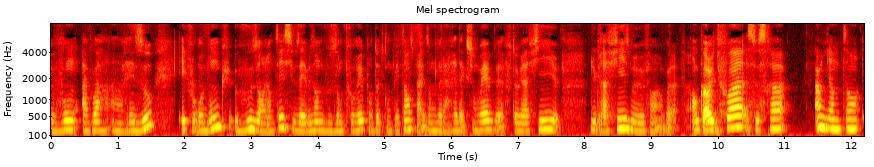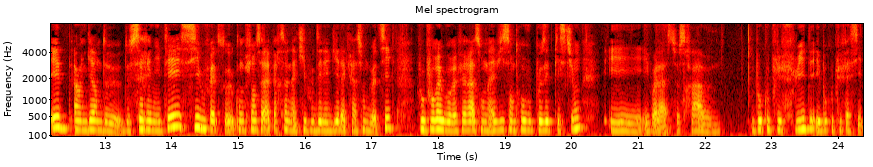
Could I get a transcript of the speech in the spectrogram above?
vont avoir un réseau et pourront donc vous orienter si vous avez besoin de vous entourer pour d'autres compétences, par exemple de la rédaction web, de la photographie, du graphisme, enfin voilà. Encore une fois, ce sera un gain de temps et un gain de, sérénité. Si vous faites euh, confiance à la personne à qui vous déléguez la création de votre site, vous pourrez vous référer à son avis sans trop vous poser de questions. Et, voilà, ce sera euh, beaucoup plus fluide et beaucoup plus facile.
